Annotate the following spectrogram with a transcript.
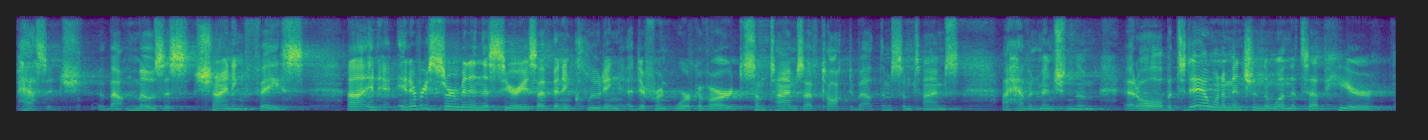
passage about Moses' shining face. Uh, in, in every sermon in this series, I've been including a different work of art. Sometimes I've talked about them, sometimes I haven't mentioned them at all. But today I want to mention the one that's up here.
